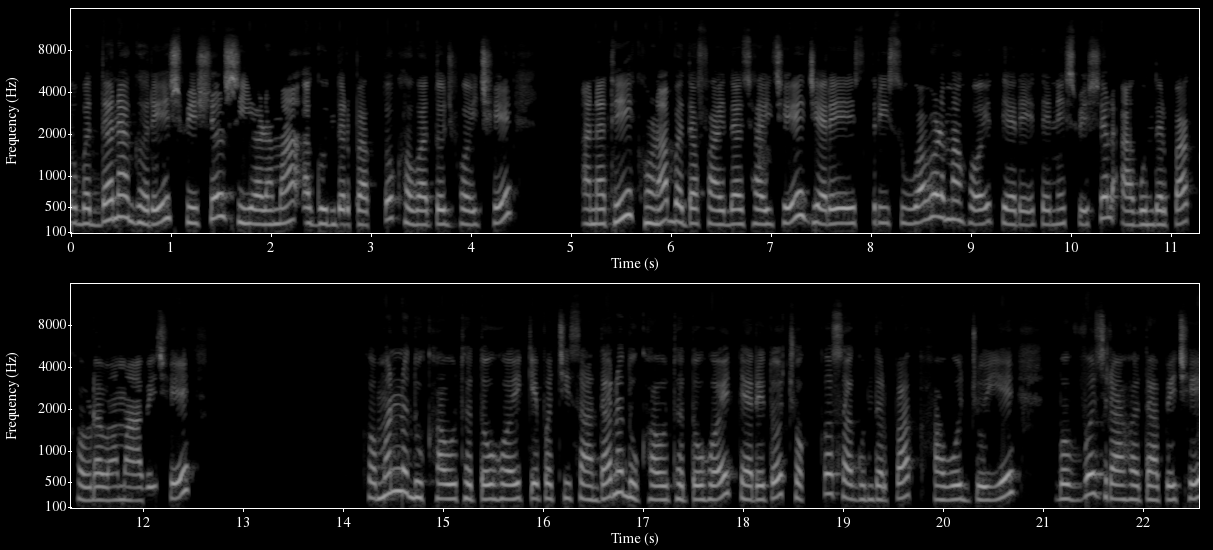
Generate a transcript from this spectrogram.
તો બધાના ઘરે સ્પેશિયલ શિયાળામાં આ ગુંદર પાક તો ખવાતો જ હોય છે. આનાથી ઘણા બધા ફાયદા થાય છે. જ્યારે સ્ત્રી સુવાવડમાં હોય ત્યારે તેને સ્પેશિયલ આ ગુંદર પાક ખવડાવવામાં આવે છે. કમરનો દુખાવો થતો હોય કે પછી સાંધાનો દુખાવો થતો હોય, ત્યારે તો ચોક્કસ આ ગુંદર પાક ખાવો જ જોઈએ. બહુ જ રાહત આપે છે.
